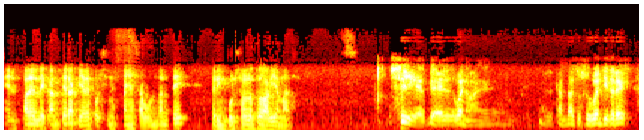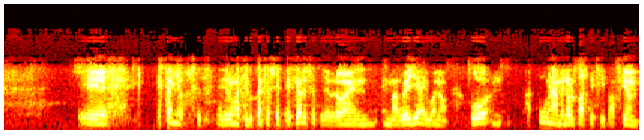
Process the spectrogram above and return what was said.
el pádel de cantera, que ya de por sí en España es abundante, pero impulsarlo todavía más. Sí, el, bueno, el, Campeonato Sub-23 eh, este año se dieron unas circunstancias especiales, se celebró en, en Marbella y bueno, hubo una menor participación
